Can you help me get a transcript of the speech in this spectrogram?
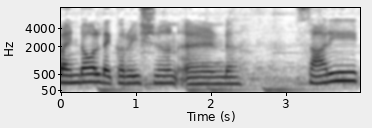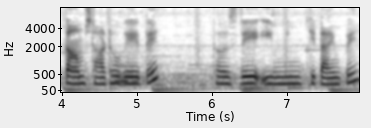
पेंडॉल डेकोरेशन एंड सारे काम स्टार्ट हो गए थे थर्सडे इवनिंग के टाइम पे।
